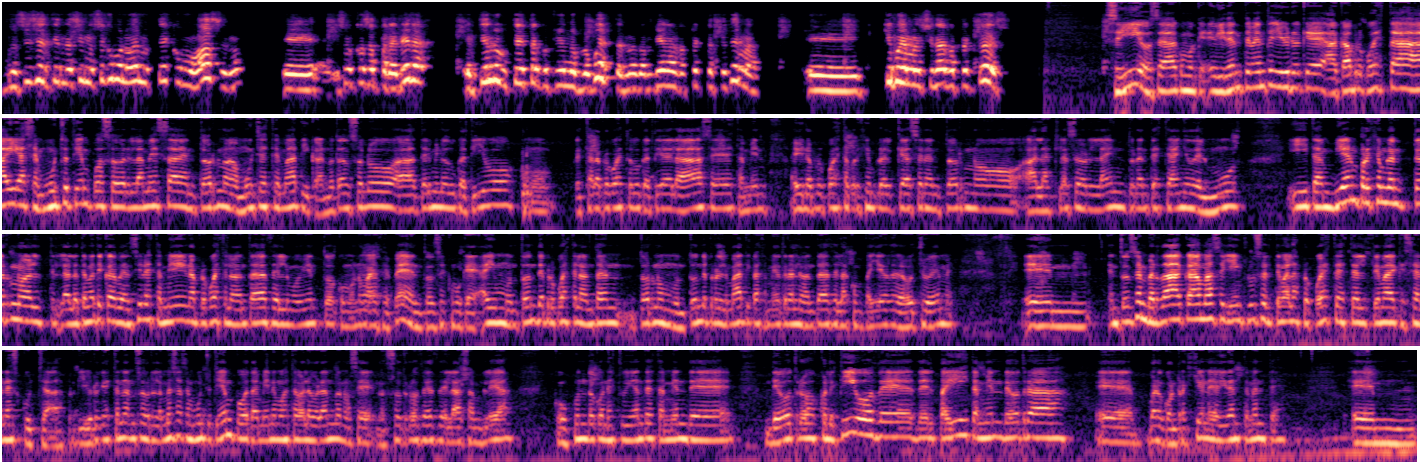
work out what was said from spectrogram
no sé si entiende así, no sé cómo lo ven ustedes, cómo hacen, ¿no? Eh, son cosas paralelas. Entiendo que ustedes están construyendo propuestas ¿no? también al respecto a este tema. Eh, ¿Qué pueden mencionar respecto a eso? Sí, o sea, como que evidentemente yo creo que acá propuestas hay hace mucho tiempo sobre la mesa en torno a muchas temáticas, no tan solo a términos educativos, como está la propuesta educativa de la ACES, también hay una propuesta, por ejemplo, el que hacer en torno a las clases online durante este año del MOOC, y también, por ejemplo, en torno a la, temática de pensiones, también hay una propuesta levantada desde el movimiento como Nueva FP. Entonces, como que hay un montón de propuestas levantadas en torno a un montón de problemáticas, también otras levantadas de las compañeras de la 8M. Em, entonces, en verdad, acá más allá incluso el tema de las propuestas está el tema de que sean escuchadas, porque yo creo que están sobre la mesa hace mucho tiempo. También hemos estado elaborando, no sé, nosotros desde la Asamblea, conjunto con estudiantes también de, de otros colectivos de, del país, también de otras, eh, bueno, con regiones, evidentemente. Eh,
